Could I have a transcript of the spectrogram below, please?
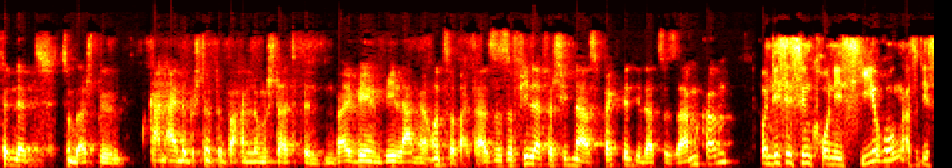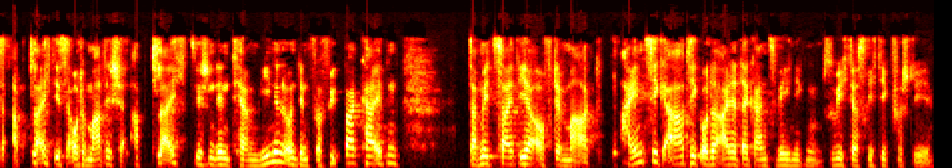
findet zum Beispiel, kann eine bestimmte Behandlung stattfinden, bei wem, wie lange und so weiter. Also so viele verschiedene Aspekte, die da zusammenkommen. Und diese Synchronisierung, also dieser Abgleich, dieser automatische Abgleich zwischen den Terminen und den Verfügbarkeiten, damit seid ihr auf dem Markt einzigartig oder einer der ganz wenigen, so wie ich das richtig verstehe.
